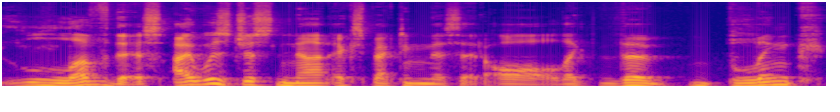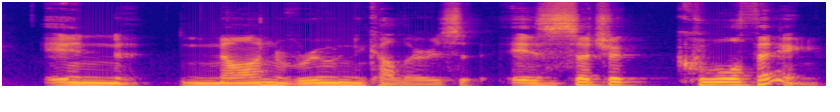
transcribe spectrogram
love this. I was just not expecting this at all. Like the blink in non-rune colors is such a cool thing.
